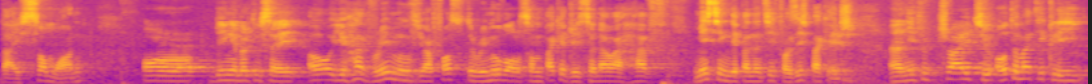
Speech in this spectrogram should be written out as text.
by someone, or being able to say, oh, you have removed, you are forced to remove all some packages, so now I have missing dependency for this package. And it will try to automatically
